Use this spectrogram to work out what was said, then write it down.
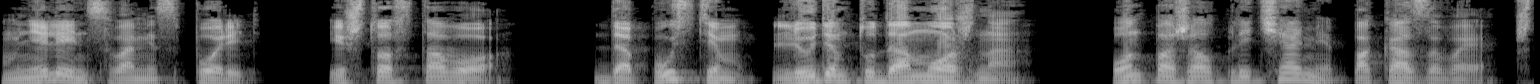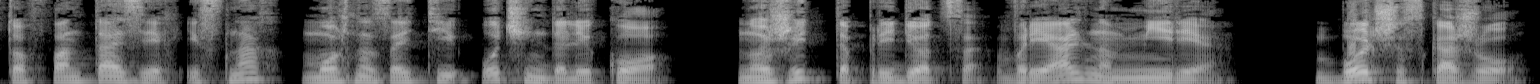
Мне лень с вами спорить. И что с того? Допустим, людям туда можно. Он пожал плечами, показывая, что в фантазиях и снах можно зайти очень далеко, но жить-то придется в реальном мире. Больше скажу,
